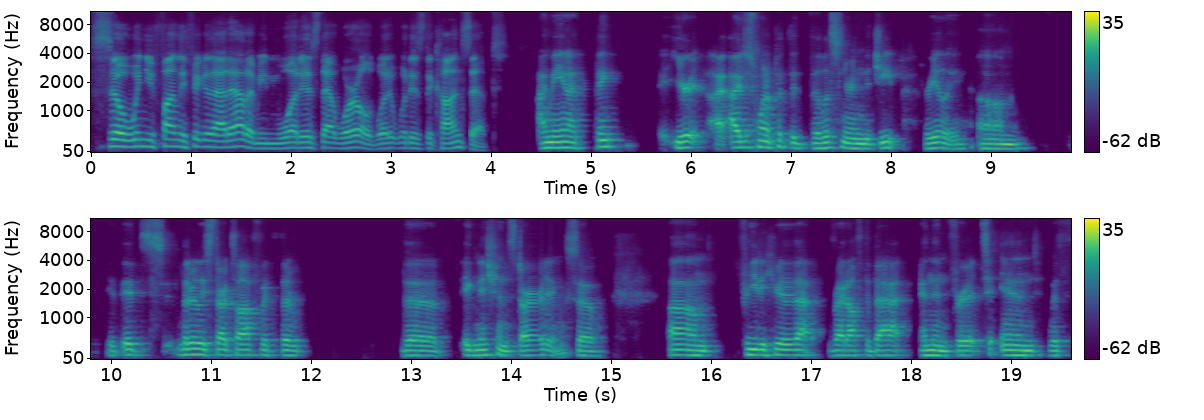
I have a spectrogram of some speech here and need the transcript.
So when you finally figure that out, I mean, what is that world? What what is the concept? I mean, I think you're. I, I just want to put the, the listener in the jeep. Really, um, it, it's literally starts off with the the ignition starting. So um, for you to hear that right off the bat, and then for it to end with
